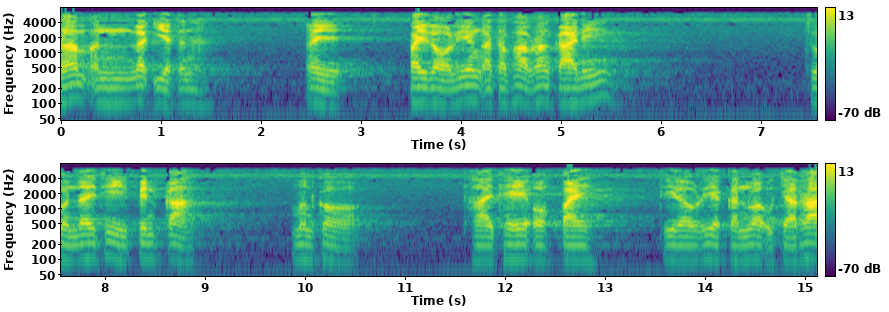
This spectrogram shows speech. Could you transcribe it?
น้ำอันละเอียดนะให้ไปหล่อเลี้ยงอัตภาพร่างกายนี้ ส่วนใดที่เป็นกากมันก็ ถ่ายเทออกไป ที่เราเรียกกันว่าอุจจาระ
